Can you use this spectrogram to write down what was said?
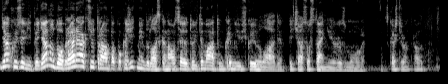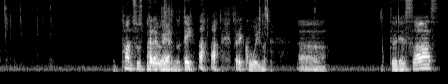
Дякую за відповідь. А ну добре, а реакцію Трампа покажіть мені, будь ласка, на оцей от ультиматум кремлівської влади під час останньої розмови. Скажіть вам правду. Тансус перевернутий. Ха-ха, прикольно. Туресас.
